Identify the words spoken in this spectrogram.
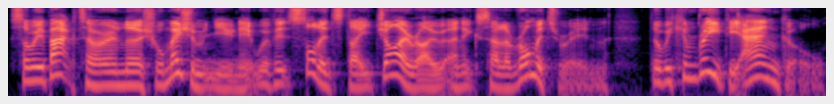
So we're back to our inertial measurement unit with its solid state gyro and accelerometer in, that we can read the angle.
